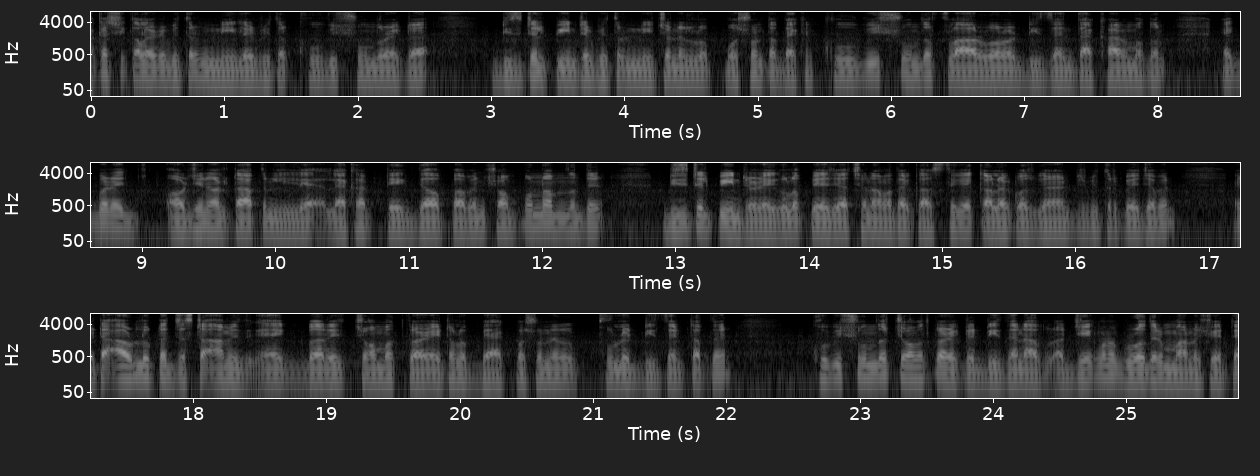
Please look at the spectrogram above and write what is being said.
আকাশি কালারের ভিতর, নীলের ভিতর খুবই সুন্দর একটা ডিজিটাল প্রিন্টের ভিতরে নিচনের পোষণটা দেখেন, খুবই সুন্দর ফ্লাওয়ার ডিজাইন দেখার মতন। একবারে অরিজিনালটা আপনি লেখার টেক দেওয়া পাবেন, সম্পূর্ণ আপনাদের ডিজিটাল প্রিন্টার এগুলো পেয়ে যাচ্ছেন আমাদের কাছ থেকে কালার কস গ্যারান্টির ভিতরে পেয়ে যাবেন। এটা আউটলুকটা জাস্ট আমি একবারে চমৎকার, এটা হলো ব্যাক পোষণের ফুলের ডিজাইনটা আপনার খুবই সুন্দর, চমৎকার একটা ডিজাইন আর যে কোনো গ্রোথের মানুষ এটা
